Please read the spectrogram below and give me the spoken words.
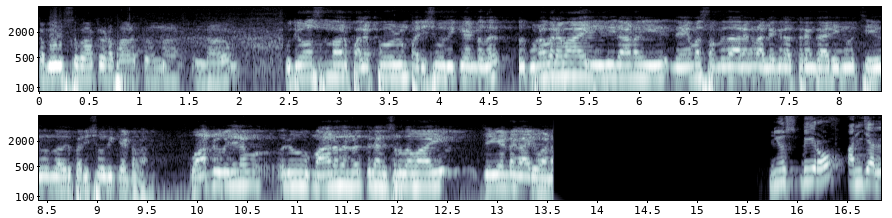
കമ്മ്യൂണിസ്റ്റ് പാർട്ടിയുടെ ഭാഗത്തു നിന്ന് ഉണ്ടാകും. ഉദ്യോഗസ്ഥന്മാർ പലപ്പോഴും പരിശോധിക്കേണ്ടത് അത് ഗുണപരമായ രീതിയിലാണ് ഈ നിയമ സംവിധാനങ്ങൾ അല്ലെങ്കിൽ അത്തരം കാര്യങ്ങൾ ചെയ്യുന്നത് അവർ പരിശോധിക്കേണ്ടതാണ്. വാർഡ് വിഭജനം ഒരു മാനദണ്ഡത്തിനനുസൃതമായി ചെയ്യേണ്ട കാര്യമാണ്. News bureau Anchal.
